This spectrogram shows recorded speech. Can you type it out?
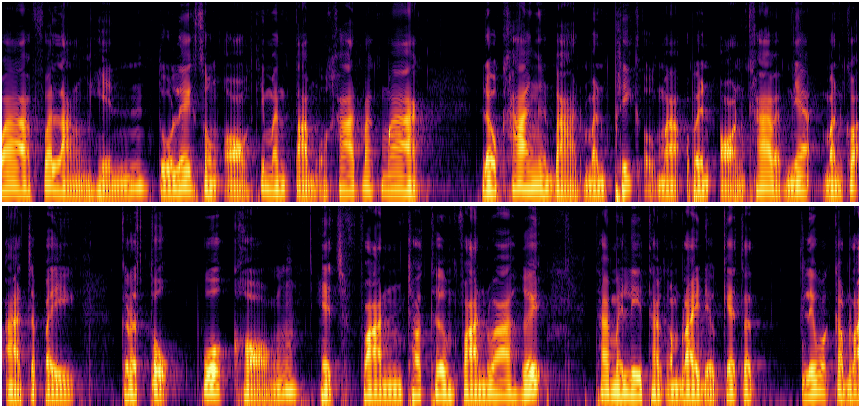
ว่าฝรั่งเห็นตัวเลขส่งออกที่มันต่ำกว่าคาดมากๆ แล้วค่าเงินบาทมันพลิกออกมาเป็นอ่อนค่าแบบนี้มันก็อาจจะไปกระตุกพวกของ hedge fund short term fund ว่าเฮ้ยถ้าไม่รีบทำกำไรเดี๋ยวแกจะเรียกว่ากำไร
